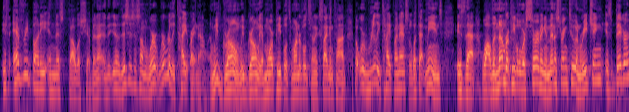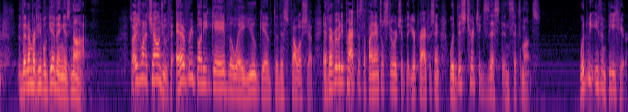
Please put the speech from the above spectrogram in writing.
If everybody in this fellowship, and I, you know, this is just something, we're, we're really tight right now. And we've grown, we've grown, we have more people, it's wonderful, it's an exciting time. But we're really tight financially. What that means is that while the number of people we're serving and ministering to and reaching is bigger, the number of people giving is not. So I just want to challenge you if everybody gave the way you give to this fellowship, if everybody practiced the financial stewardship that you're practicing, would this church exist in six months? Would we even be here?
